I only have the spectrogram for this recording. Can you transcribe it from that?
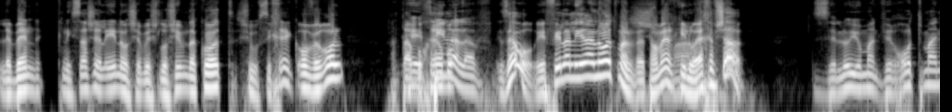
לבין כניסה של אינו, שב-30 דקות שהוא שיחק overall, אתה בוחר להפיל בו... עליו. זהו, להפיל על אירן רוטמן, ואתה אומר. כאילו, איך אפשר? זה לא יאומן. ורוטמן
